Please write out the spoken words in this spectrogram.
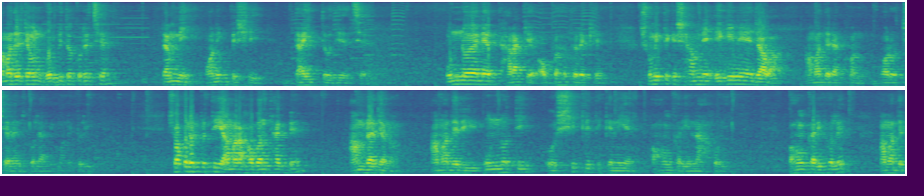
আমাদের যেমন গর্বিত করেছে, তেমনি অনেক বেশি দায়িত্ব দিয়েছে। উন্নয়নের ধারাকে অব্যাহত রেখে সমিতিকে সামনে এগিয়ে নিয়ে যাওয়া আমাদের এখন বড় চ্যালেঞ্জ বলে আমি মনে করি। সকলের প্রতি আমার আহ্বান থাকবে, আমরা যেন আমাদের এই উন্নতি ও স্বীকৃতিকে নিয়ে অহংকারী না হই। অহংকারী হলে আমাদের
